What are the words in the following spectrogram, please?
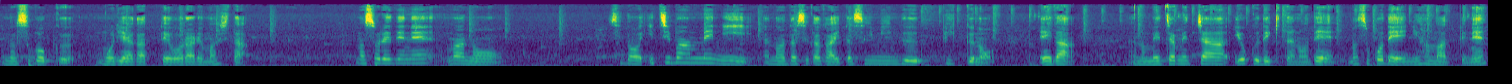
あのすごく盛り上がっておられました、まあ、それでね、まあ、のその1番目にあの私が描いたスイミングピックの絵があのめちゃめちゃよくできたので、まあ、そこで絵にはまってね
